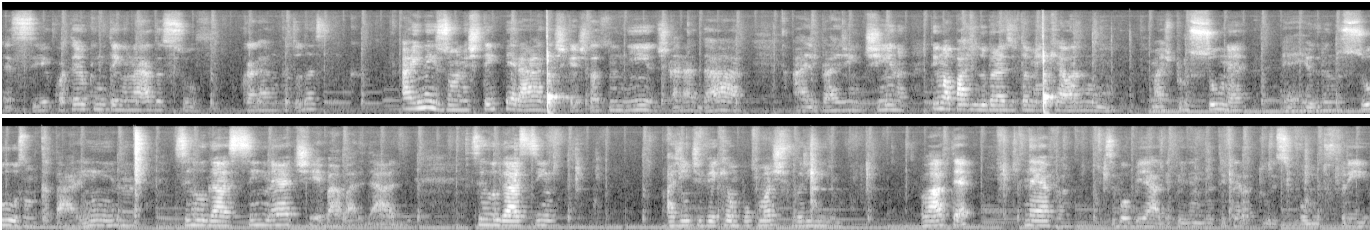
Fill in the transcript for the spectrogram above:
É seco. Até eu que não tenho nada sofro. Com a garganta toda seca. Aí nas zonas temperadas, que é Estados Unidos, Canadá, ali pra Argentina. Tem uma parte do Brasil também que é lá no. mais pro sul, né? É Rio Grande do Sul, Santa Catarina. Esse lugar assim, né, tia? Barbaridade. Esse lugar assim, a gente vê que é um pouco mais frio. Lá até neva, se bobear, dependendo da temperatura. Se for muito frio,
